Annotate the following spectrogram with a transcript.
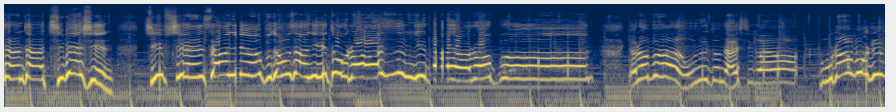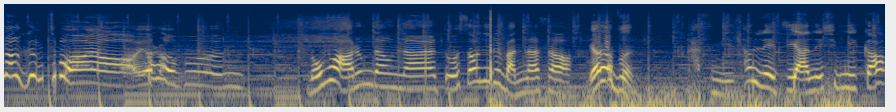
집의 신, 집신 써니 부동산이 돌아왔습니다, 여러분. 여러분, 오늘도 날씨가요, 돌아버릴 만큼 좋아요, 여러분. 너무 아름다운 날 또 써니를 만나서 여러분, 가슴이 설레지 않으십니까?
